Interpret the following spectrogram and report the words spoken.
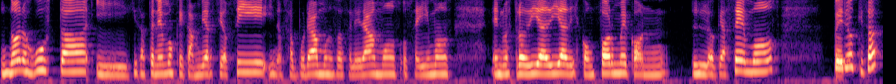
no nos gusta y quizás tenemos que cambiar sí o sí y nos apuramos, nos aceleramos o seguimos en nuestro día a día disconforme con lo que hacemos, pero quizás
